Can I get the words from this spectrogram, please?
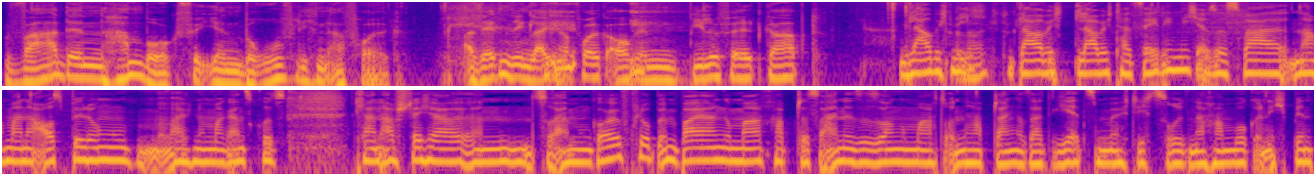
war denn Hamburg für Ihren beruflichen Erfolg? Also hätten Sie den gleichen Erfolg auch in Bielefeld gehabt? Glaube ich nicht. Glaube ich, glaube ich tatsächlich nicht. Also es war nach meiner Ausbildung, habe ich noch mal ganz kurz einen kleinen Abstecher äh, zu einem Golfclub in Bayern gemacht, habe das eine Saison gemacht und habe dann gesagt, jetzt möchte ich zurück nach Hamburg und ich bin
